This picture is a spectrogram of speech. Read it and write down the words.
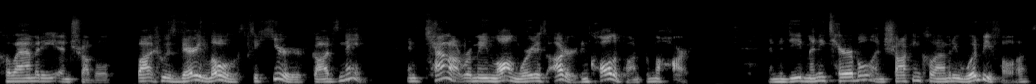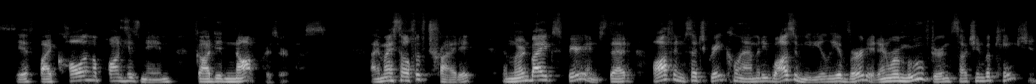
calamity and trouble, but who is very loath to hear God's name, and cannot remain long where it is uttered and called upon from the heart. And indeed, many terrible and shocking calamity would befall us if, by calling upon his name, God did not preserve us. I myself have tried it and learned by experience that often such great calamity was immediately averted and removed during such invocation.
